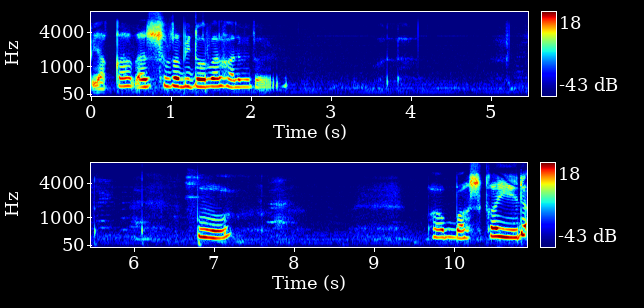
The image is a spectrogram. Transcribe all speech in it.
bir dakika ben şurada bir normal halime dönüyorum. Bu. Başka yeni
